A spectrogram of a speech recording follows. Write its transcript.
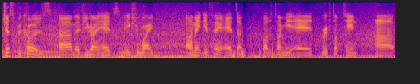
Just because um, if you're going to add some extra weight, I mean everything adds up. By the time you add rooftop tent, uh,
